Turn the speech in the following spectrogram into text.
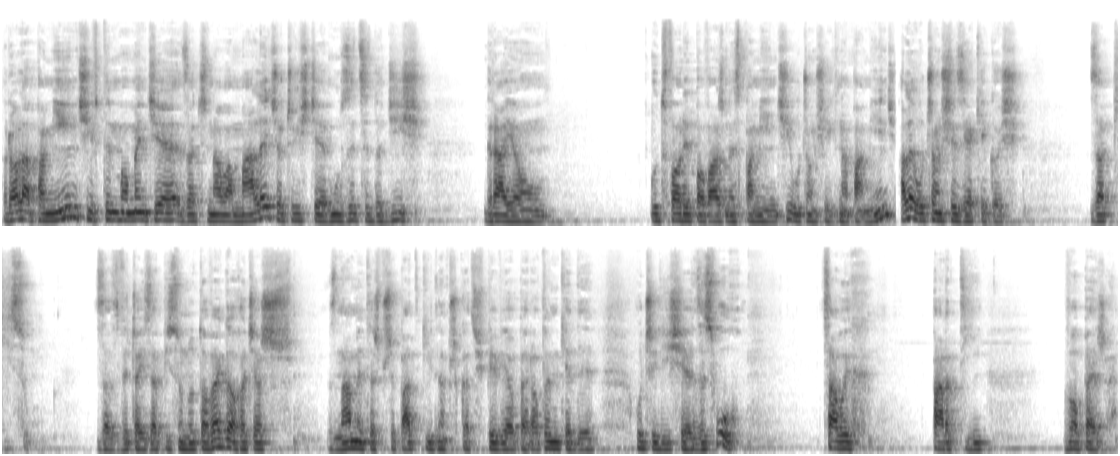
rola pamięci w tym momencie zaczynała maleć. Oczywiście muzycy do dziś grają utwory poważne z pamięci, uczą się ich na pamięć, ale uczą się z jakiegoś zapisu. Zazwyczaj zapisu nutowego, chociaż znamy też przypadki, na przykład w śpiewie operowym, kiedy uczyli się ze słuchu całych partii w operze.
